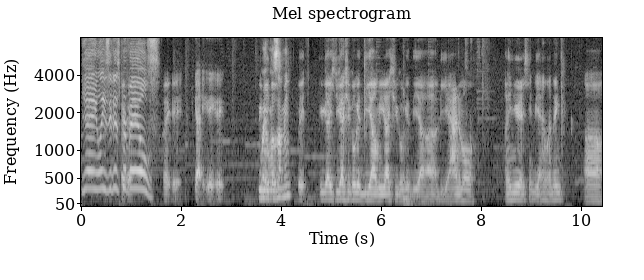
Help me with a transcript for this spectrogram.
Yay, laziness Wait, wait. prevails. Wait, wait, yeah, wait, wait. Wait, what does that mean? Wait, you guys, you guys should go get the um. You guys should go get the uh the animal. I think you guys get the animal. I think. Uh,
